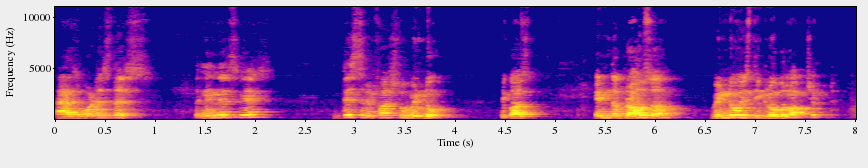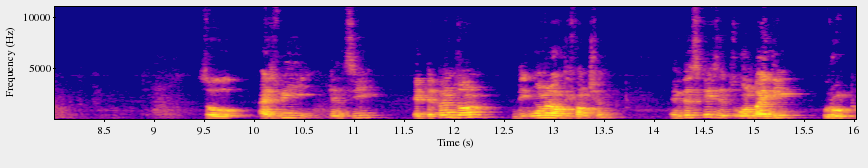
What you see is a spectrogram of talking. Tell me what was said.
as what is this? Then in this case, this refers to window because in the browser, window is the global object. So as we can see, it depends on the owner of the function. In this case, it's owned by the root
